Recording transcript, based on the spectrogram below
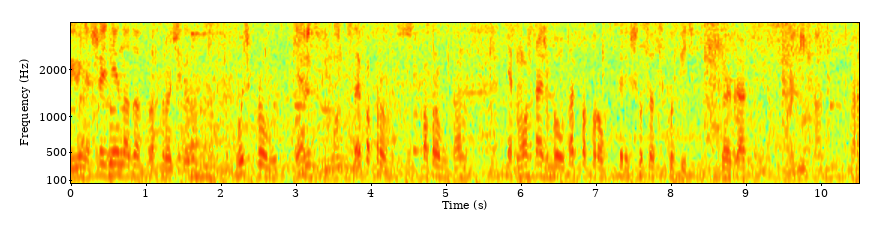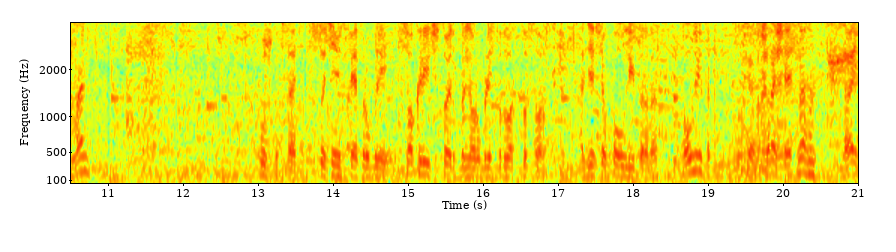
июня. 6 дней назад просрочилась. Будешь пробовать? В Нет? принципе, можно. Дай попробуй. Попробуй. там. Нет, может, конечно, было так попробовать, ты решил все-таки купить. Ну и как? Вроде ничего. Нормально? Вкусно, кстати. 175 рублей. Сок Рич стоит, блин, рублей 120-140. А здесь все пол-литра, да? Пол-литра? Че, возвращать надо? Давай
